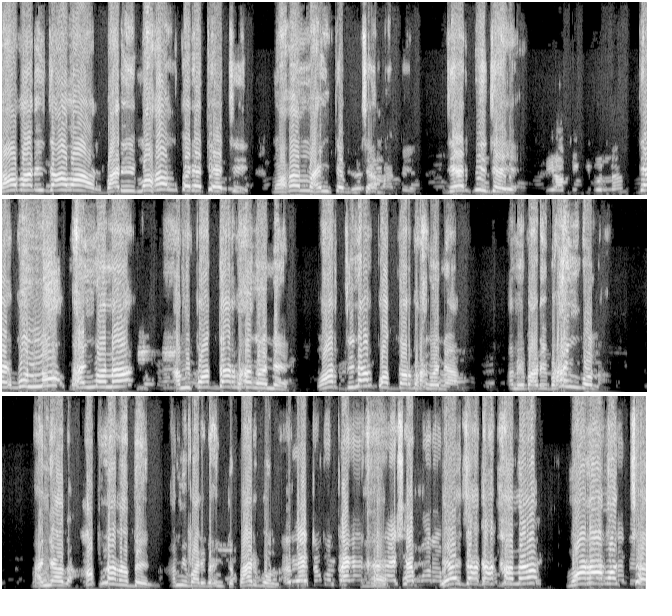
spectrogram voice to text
যাও বাড়ি যাও আর বাড়ি মহাল করে দিয়েছি মহাল ভাঙতে আমাকে। যায় যে। বলল ভাঙবো না। আমি পদ্মার ভাঙনে। অরিজিনাল পদ্মার ভাঙনে আমি। আমি বাড়ি ভাঙবো না। ভাঙা আপনারা দেন। আমি বাড়ি ভাঙতে পারব না। হ্যাঁ। এই জায়গা খানা মরা হচ্ছে।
